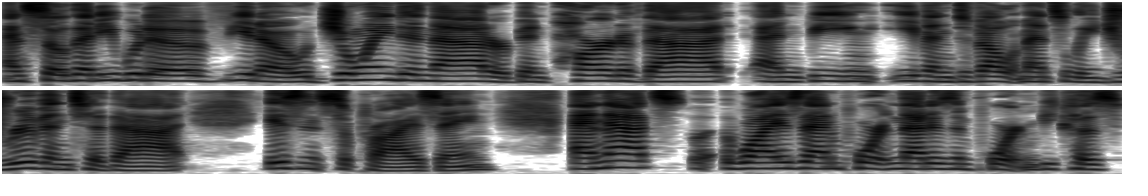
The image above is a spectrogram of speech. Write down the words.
And so that he would have, you know, joined in that or been part of that and being even developmentally driven to that isn't surprising. And that's why is that important? That is important because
